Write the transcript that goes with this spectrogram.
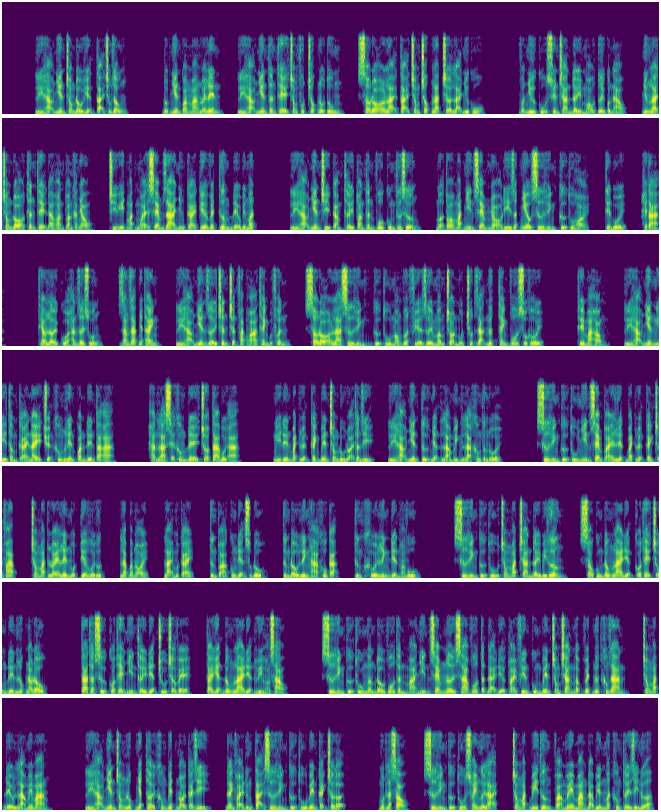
Lý hạo nhiên trong đầu hiện tại trống rỗng. Đột nhiên quang mang l lên lý hạo nhiên thân thể trong phút chốc nổ tung sau đó lại tại trong chốc lát trở lại như cũ. Vẫn như cũ xuyên tràn đầy máu tươi quần áo nhưng là trong đó thân thể đã hoàn toàn khác nhau chí ít mặt ngoài xem ra những cái kia vết thương đều biến mất. Lý hạo nhiên chỉ cảm thấy toàn thân vô cùng thư sướng mở to mắt nhìn xem nhỏ đi rất nhiều sư hình cự thú hỏi, tiền bối, hết à? Theo lời của hắn rơi xuống giang giác nhất thanh, lý hạo nhiên dưới chân trận pháp hóa thành một phấn, sau đó là sư hình cự thú móng vuốt phía dưới mâm tròn một chút dạn nứt thành vô số khối. Thế mà hỏng, lý hạo nhiên nghĩ thầm cái này chuyện không liên quan đến ta a. Hẳn là sẽ không để cho ta bồi a. Nghĩ đến bách luyện cảnh bên trong đủ loại thân dị, lý hạo nhiên tự nhận là mình là không thường nổi. Sư hình cự thú nhìn xem toái liệt bách luyện cảnh trận pháp, trong mắt lóe lên một tia hồi ức, lắp bắp nói, lại một cái, từng tòa cung điện sụp đổ, từng đầu linh hà khô cạn, từng khối linh điện hoang vu sư hình cự thú trong mắt tràn đầy bi thương, sau cùng đông lai điện có thể chống đến lúc nào đâu? Ta thật sự có thể nhìn thấy điện chủ trở về, tái hiện đông lai điện huy hoàng sao? Sư hình cự thú ngẩng đầu vô thần mà nhìn xem nơi xa vô tận đại địa toái phiến cùng bên trong tràn ngập vết nứt không gian, trong mắt đều là mê mang. Lý hạo nhiên trong lúc nhất thời không biết nói cái gì, đành phải đứng tại sư hình cự thú bên cạnh chờ đợi. Một lát sau, sư hình cự thú xoay người lại, trong mắt bi thương và mê mang đã biến mất không thấy gì nữa.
